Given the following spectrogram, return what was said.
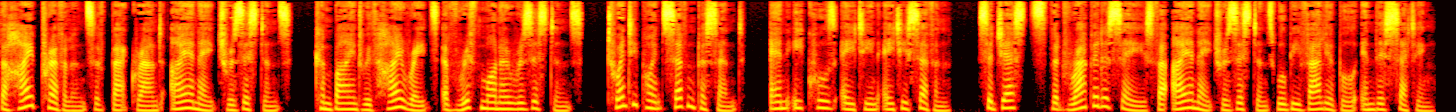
The high prevalence of background INH resistance, combined with high rates of RIF mono resistance, 20.7%, N equals 1887, suggests that rapid assays for INH resistance will be valuable in this setting.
